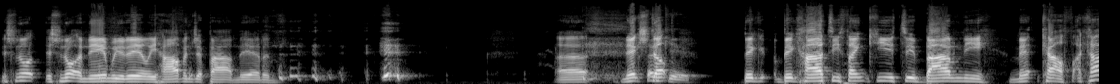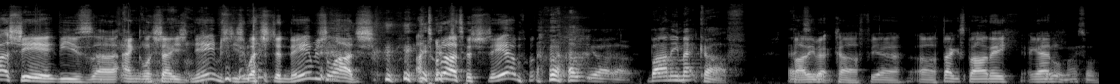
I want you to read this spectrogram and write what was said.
It's not. It's not a name we really have in Japan, Aaron. Uh, next Thank up, you. Big big hearty thank you to Barney Metcalf. I can't say these uh, anglicised names, these Western names, lads. I don't know how to say them. I'll help you out now. Barney Metcalf. Barney Excellent. Metcalf, yeah. Uh, thanks, Barney. Again, Oh, nice one.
